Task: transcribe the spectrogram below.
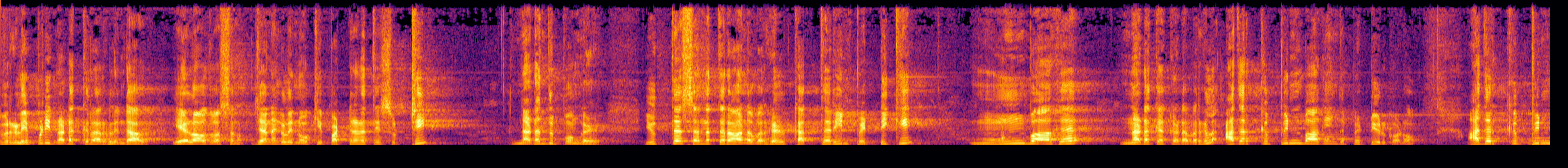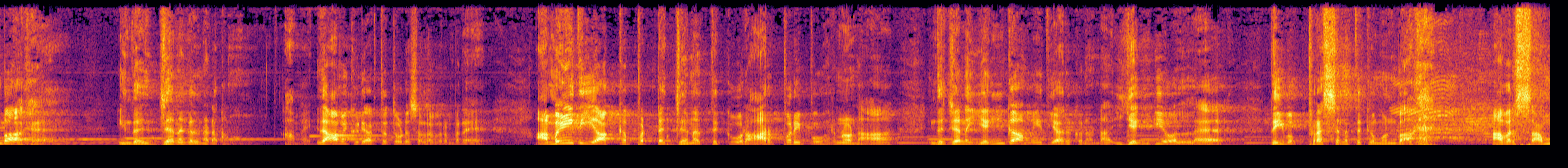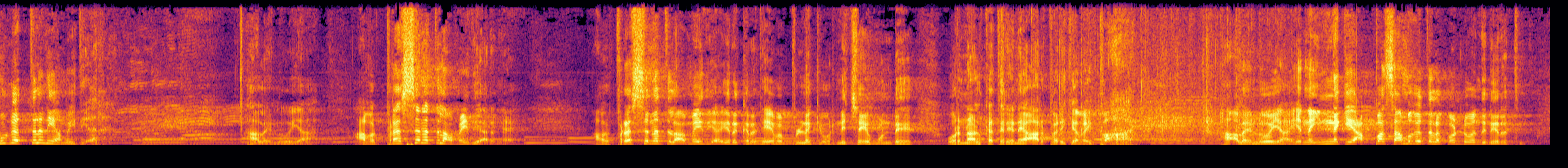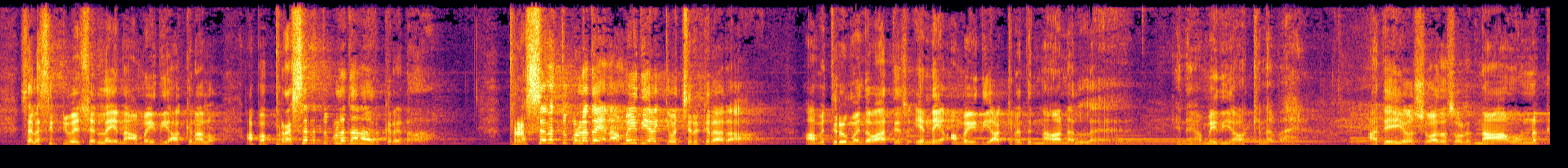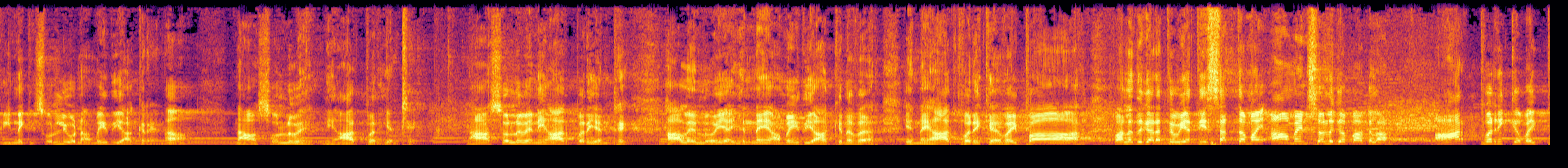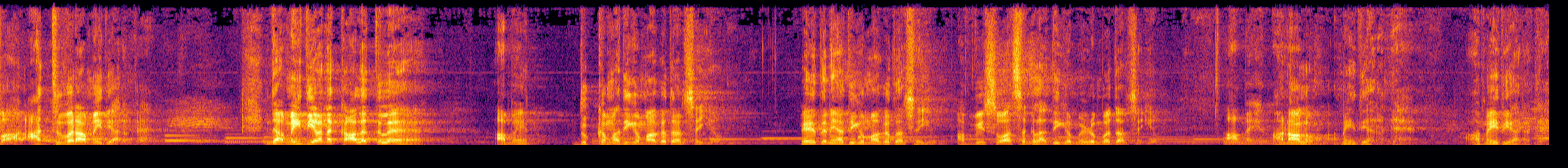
இவர்கள் எப்படி நடக்கிறார்கள் என்றால் ஏழாவது வசனம் ஜனங்களை நோக்கி பட்டணத்தை சுற்றி நடந்து போங்கள். யுத்த சன்னத்தரானவர்கள் கத்தரின் பெட்டிக்கு முன்பாக நடக்க கடவர்கள். அதற்கு பின்பாக இந்த பெட்டி இருக்கணும். அதற்கு பின்பாக இந்த ஜனங்கள் நடக்கணும். ஆமாம் இது ஆவிக்குரிய அர்த்தத்தோடு சொல்ல விரும்புகிறேன். அமைதியாக்கப்பட்ட ஜனத்துக்கு ஒரு ஆர்ப்பரிப்பு வரணும்னா இந்த ஜனம் எங்க அமைதியா இருக்கணும்னா எங்கேயோ அல்ல. தெய்வ பிரசனத்துக்கு முன்பாக. அவர் சமூகத்தில் நீ அமைதியாரு ஹalleluya அவர் பிரசனத்தில் அமைதியா இருங்க. அவர் பிரசனத்தில் அமைதியா இருக்கிற தேவ பிள்ளைக்கு ஒரு நிச்சயம் உண்டு. ஒரு நாள் கத்தர் என்னை ஆர்ப்பரிக்க வைப்பார். ஹalleluya என்னை இன்னைக்கு அப்பா சமூகத்துல கொண்டு வந்து நிறுத்தி. சில சுச்சுவேஷன்ல என்னை அமைதியாக்கினாலும் அப்ப பிரசனத்துக்குள்ள தான் நான் இருக்கிறேனா பிரசனத்துக்குள்ள தான் என்னை அமைதியாக்கி வச்சிருக்கிறாரா? ஆமா திரும்ப இந்த வார்த்தை என்னை அமைதியாக்கினது நான் அல்ல. என்னை அமைதியாக்கினவர். அதே யோசுவாத சொல்கிறேன் நான் உனக்கு இன்னைக்கு சொல்லி உன்னை அமைதியாக்குறேன்னா நான் சொல்லுவேன் நீ ஆர்ப்பர் என்றேன். நான் சொல்லுவேன் நீ ஆர்ப்பரி என்றேன். ஹாலே லோயா என்னை அமைதி ஆக்கினவர் என்னை ஆர்ப்பரிக்க வைப்பார். வலது கரத்தை உயர்த்தி சத்தமாய் ஆமைன்னு சொல்லுங்க பார்க்கலாம். ஆர்ப்பரிக்க வைப்பார். அதுவரை அமைதியா இருங்க. இந்த அமைதியான காலத்தில் ஆமென். துக்கம் அதிகமாக தான் செய்யும். வேதனை அதிகமாக தான் செய்யும். அவ்விசுவாசங்கள் அதிகம் எழும்ப தான் செய்யும். ஆமே ஆனாலும் அமைதியாக இருங்க. அமைதியாக இருங்க.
